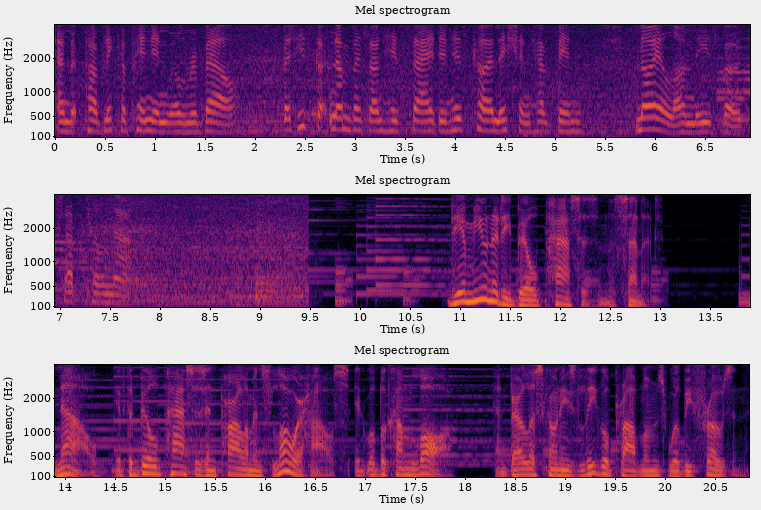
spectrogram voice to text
and that public opinion will rebel. But he's got numbers on his side and his coalition have been loyal on these votes up till now. The immunity bill passes in the Senate. Now, if the bill passes in Parliament's lower house, it will become law, and Berlusconi's legal problems will be frozen.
